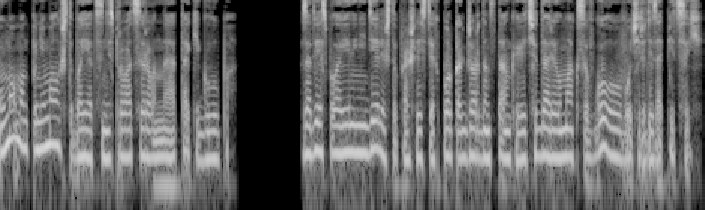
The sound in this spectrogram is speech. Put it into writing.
Умом он понимал, что бояться неспровоцированной атаки глупо. За две с половиной недели, что прошли с тех пор, как Джордан Станкович ударил Макса в голову в очереди за пиццей,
